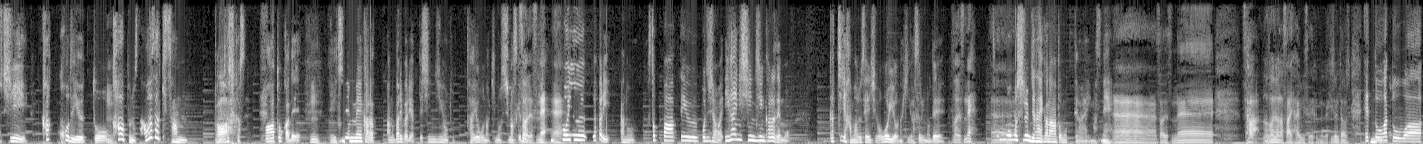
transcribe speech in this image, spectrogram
し、過去で言うと、うんカープの沢崎さん、確かスパーとかで、うん。1年目からあのバリバリやって新人を取ったような気もしますけど、そうですね。えーこういう、やっぱり、あの、ストッパーっていうポジションは意外に新人からでも、がっちりハマる選手が多いような気がするので、そうですね。えそれも面白いんじゃないかなと思ってはいますね。うん、そうですね。さあ、どのような采配見せてくるのか非常に楽しい。えっと、うんあとは、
